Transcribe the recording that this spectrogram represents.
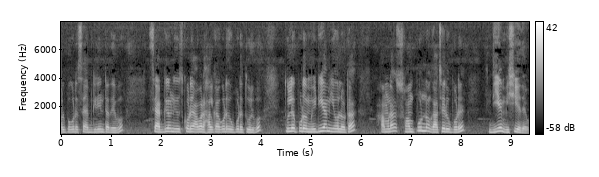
অল্প করে স্যাপ গ্রিনটা দেবো। স্যাপ গ্রিন ইউজ করে আবার হালকা করে উপরে তুলব। তুলে পুরো মিডিয়াম ইয়েলোটা আমরা সম্পূর্ণ গাছের উপরে দিয়ে মিশিয়ে দেব।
